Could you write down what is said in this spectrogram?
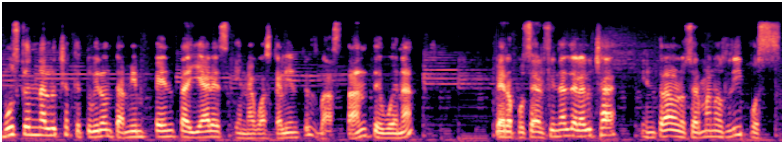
busquen una lucha que tuvieron también Penta y Ares en Aguascalientes, bastante buena. Pero pues al final de la lucha entraron los hermanos Lee, pues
